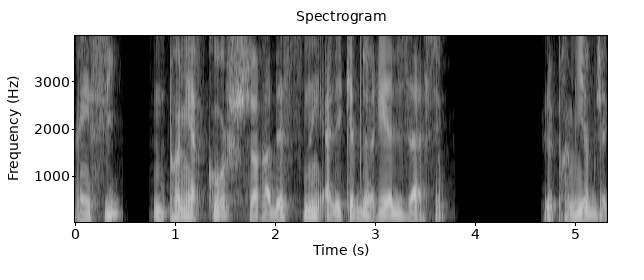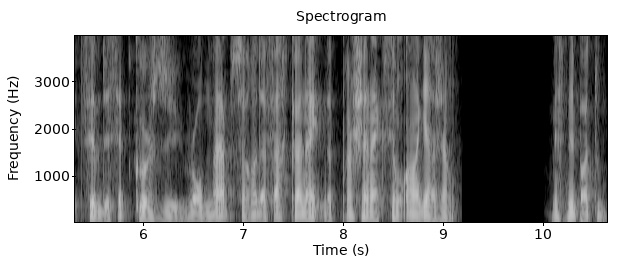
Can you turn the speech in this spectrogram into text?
Ainsi, une première couche sera destinée à l'équipe de réalisation. Le premier objectif de cette couche du roadmap sera de faire connaître notre prochaine action engageante. Mais ce n'est pas tout.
